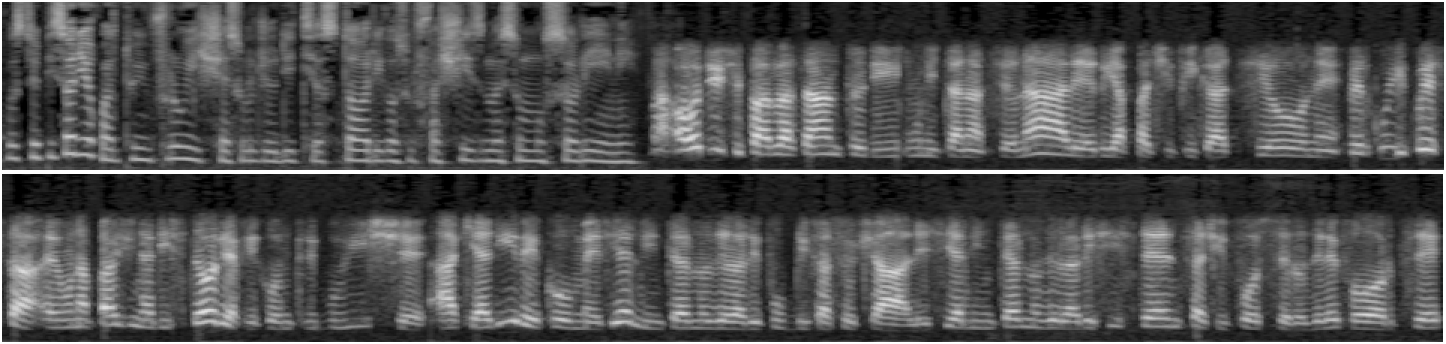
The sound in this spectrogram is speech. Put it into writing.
Questo episodio quanto influisce sul giudizio storico sul fascismo e su Mussolini? Ma oggi si parla tanto di unità nazionale, riappacificazione, per cui questa è una pagina di storia che contribuisce a chiarire come sia all'interno della Repubblica Sociale sia all'interno della Resistenza ci fossero delle forze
